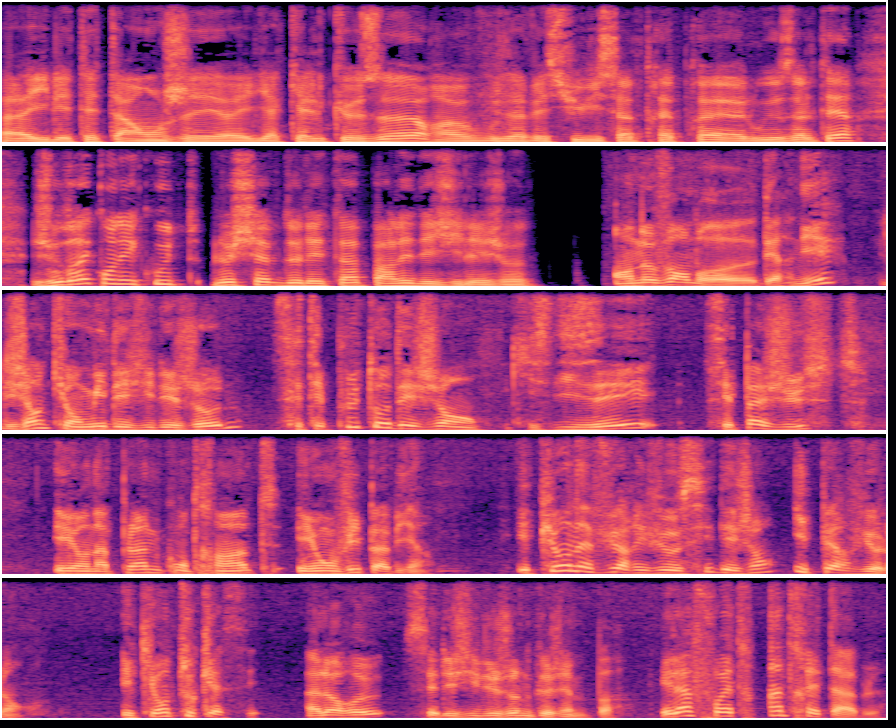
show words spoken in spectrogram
Euh, il était à Angers euh, il y a quelques heures. Vous avez suivi ça de très près, Louis Osalter. Je voudrais qu'on écoute le chef de l'État parler des Gilets jaunes. En novembre dernier, les gens qui ont mis des Gilets jaunes, c'était plutôt des gens qui se disaient c'est pas juste et on a plein de contraintes et on vit pas bien. Et puis on a vu arriver aussi des gens hyper violents et qui ont tout cassé. Alors eux, c'est les gilets jaunes que j'aime pas. Et là, faut être intraitable,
